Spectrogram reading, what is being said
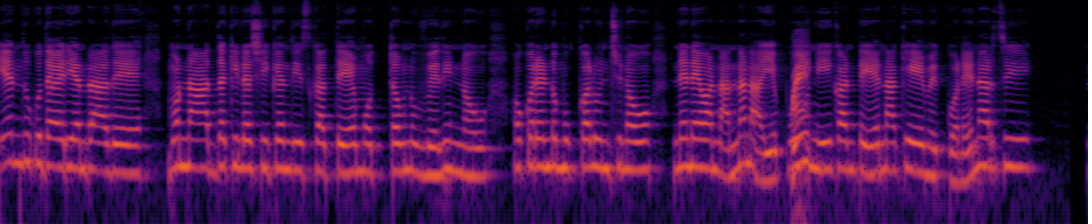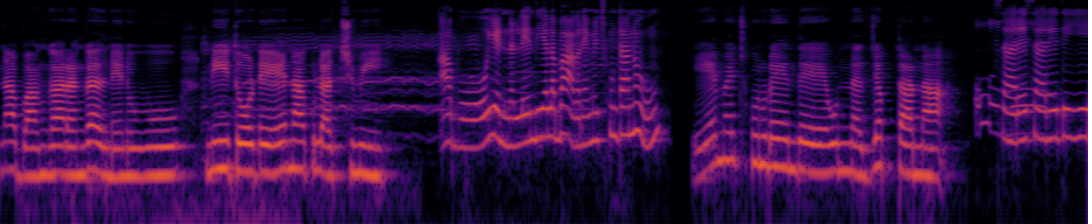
ఎందుకు ధైర్యం రాదే? మొన్న అర్ధ కిలో చికెన్ తీసుకొస్తే మొత్తం నువ్వే తిన్నావు. ఒక రెండు ముక్కలు ఉంచినావు. నేనేమన్నా అన్ననా? ఎప్పుడు నీకంటే నాకేం ఎక్కువనే నర్సి? నా బంగారంగా అది నువ్వు. నీతోటే నాకు లక్ష్మి అబ్బో ఇలా బాగానే మెచ్చుకుంటాను? ఏం మెచ్చుకునుడేందే ఉన్నది చెప్తాన్నా. సరే సరే దియ్యి.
